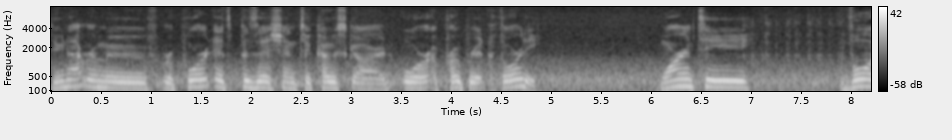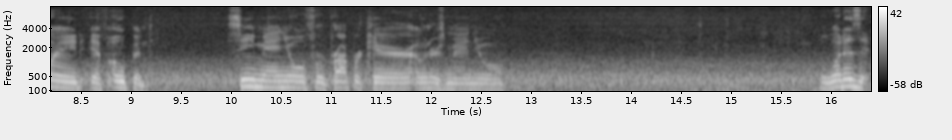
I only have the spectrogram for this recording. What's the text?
Do not remove, report its position to Coast Guard or appropriate authority. Warranty void if opened. See manual for proper care, owner's manual. What is it?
